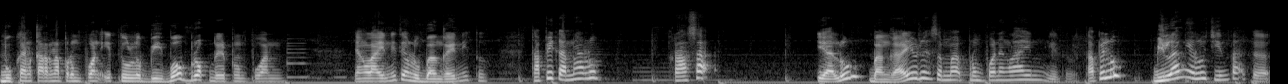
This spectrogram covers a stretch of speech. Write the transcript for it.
Bukan karena perempuan itu lebih bobrok dari perempuan yang lain itu yang lu banggain itu. Tapi karena lu rasa ya lu bangga ya udah sama perempuan yang lain gitu. Tapi lu bilang ya lu cinta ke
